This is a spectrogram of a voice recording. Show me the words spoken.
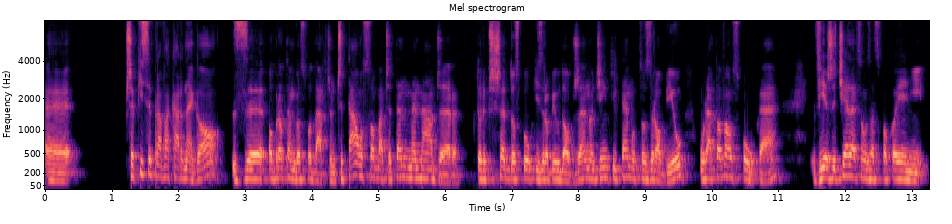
e, przepisy prawa karnego z obrotem gospodarczym. Czy ta osoba, czy ten menadżer, który przyszedł do spółki, zrobił dobrze? No dzięki temu, co zrobił, uratował spółkę. Wierzyciele są zaspokojeni,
